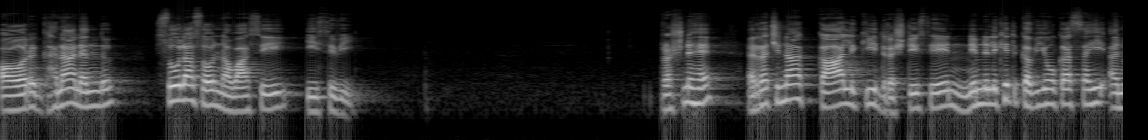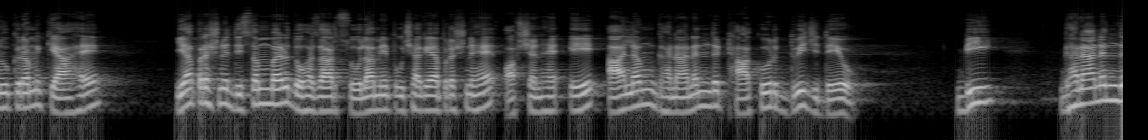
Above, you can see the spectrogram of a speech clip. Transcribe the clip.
और घनानंद सोलह सौ नवासी ईस्वी। प्रश्न है, रचना काल की दृष्टि से निम्नलिखित कवियों का सही अनुक्रम क्या है? यह प्रश्न दिसंबर 2016 में पूछा गया प्रश्न है। ऑप्शन है ए, आलम घनानंद ठाकुर द्विज देव बी, घनानंद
